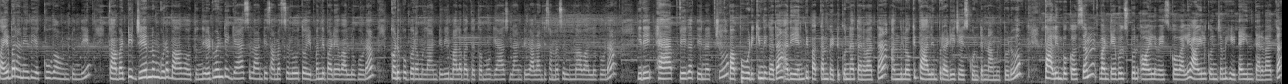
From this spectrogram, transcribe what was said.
ఫైబర్ అనేది ఎక్కువగా ఉంటుంది. కాబట్టి జీర్ణం కూడా బాగా అవుతుంది. ఎటువంటి గ్యాస్ లాంటి సమస్యలతో ఇబ్బంది పడే వాళ్ళు కూడా కడుపు బురము లాంటివి మలబద్ధకము గ్యాస్ లాంటివి అలాంటి సమస్యలు ఉన్న వాళ్ళు కూడా ఇది హ్యాపీగా తినచ్చు. పప్పు ఉడికింది కదా అది ఎనిపి పక్కన పెట్టుకున్న తర్వాత అందులోకి తాలింపు రెడీ చేసుకుంటున్నాము ఇప్పుడు. తాలింపు కోసం వన్ టేబుల్ స్పూన్ ఆయిల్ వేసుకోవాలి. ఆయిల్ కొంచెం హీట్ అయిన తర్వాత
